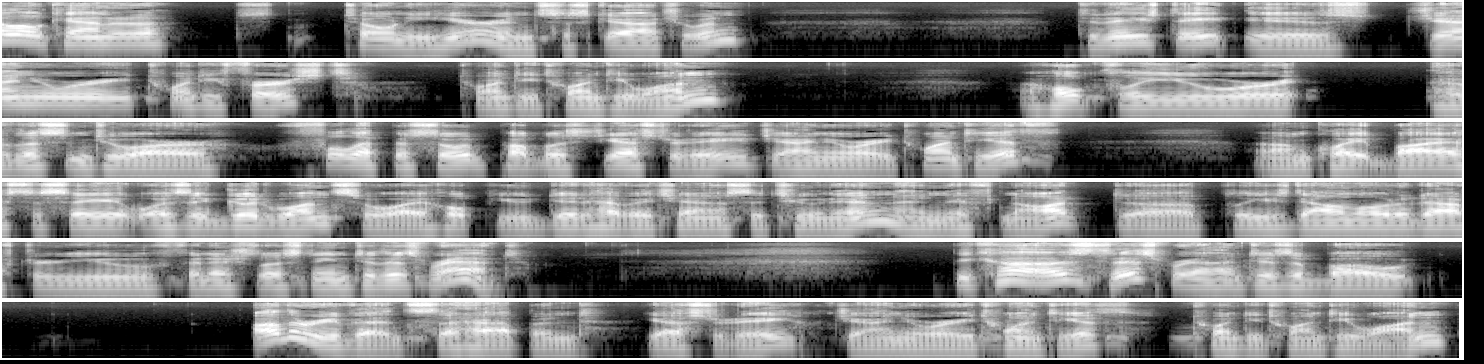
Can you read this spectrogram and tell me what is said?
Hello, Canada. It's Tony here in Saskatchewan. Today's date is January 21st, 2021. Uh, hopefully, you were have listened to our full episode published yesterday, January 20th. I'm quite biased to say it was a good one, so I hope you did have a chance to tune in. And if not, uh, please download it after you finish listening to this rant. Because this rant is about other events that happened yesterday, January mm-hmm. 20th, mm-hmm. 2021.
